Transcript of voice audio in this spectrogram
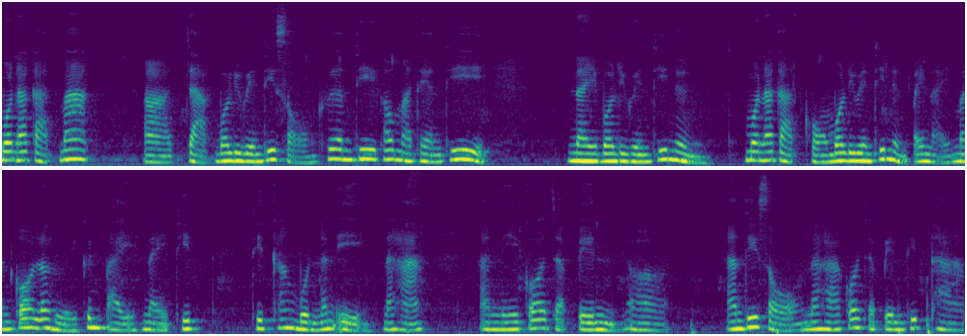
มวลอากาศมากาจากบริเวณที่ 2 เคลื่อนที่เข้ามาแทนที่ในบริเวณที่ 1 มวลอากาศของบริเวณที่ 1 ไปไหน มันก็ระเหยขึ้นไปในทิศทิศข้างบนนั่นเองนะคะ อันนี้ก็จะเป็นอ,อันที่สองนะคะก็จะเป็นทิศทาง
